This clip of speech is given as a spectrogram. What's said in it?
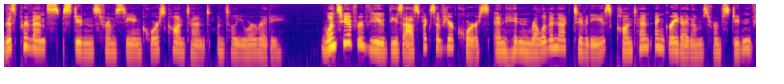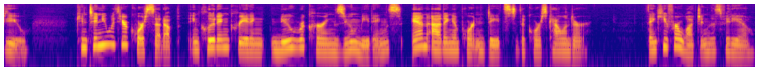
This prevents students from seeing course content until you are ready. Once you have reviewed these aspects of your course and hidden relevant activities, content, and grade items from Student View, continue with your course setup, including creating new recurring Zoom meetings and adding important dates to the course calendar. Thank you for watching this video.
